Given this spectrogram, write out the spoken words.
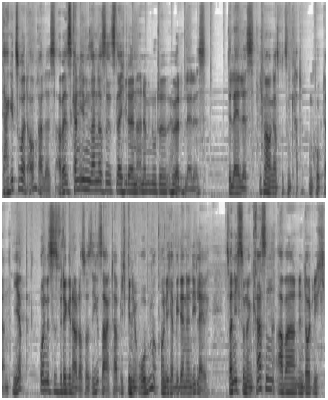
da geht soweit auch alles. Aber es kann eben sein, dass es jetzt gleich wieder in einer Minute höher Delay ist. Delayless. Ich mache mal ganz kurz einen Cut und gucke dann. Yep. Und es ist wieder genau das, was ich gesagt habe. Ich bin hier oben und ich habe wieder einen Delay. Zwar nicht so einen krassen, aber einen deutlich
